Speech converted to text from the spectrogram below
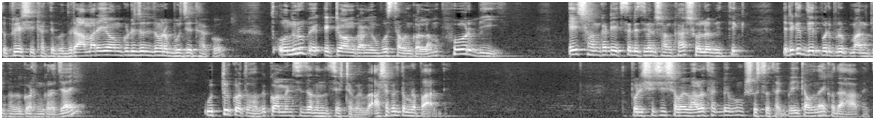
তো প্রিয় শিক্ষার্থী বন্ধুরা, আমার এই অঙ্কটি যদি তোমরা বুঝে থাকো, তো অনুরূপ একটি অঙ্ক আমি উপস্থাপন করলাম ফোর বি এই সংখ্যাটি এক্সাডেসিমেল সংখ্যা ষোলো ভিত্তিক। এটাকে দেড় পরিপূরক মান কীভাবে গঠন করা যায়? উত্তর কত হবে? কমেন্টসে জানানোর চেষ্টা করবে। আশা করি তোমরা পারবে। পরিশেষে সবাই ভালো থাকবে এবং সুস্থ থাকবে। এই কামনায় খোদা হাফেজ।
